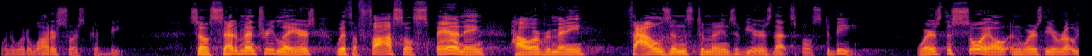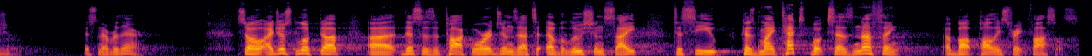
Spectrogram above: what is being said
Wonder what a water source could be. So, sedimentary layers with a fossil spanning however many thousands to millions of years that's supposed to be. Where's the soil and where's the erosion? It's never there. So I just looked up, uh, this is a Talk Origins, that's an evolution site, to see, because my textbook says nothing about polystrate fossils.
